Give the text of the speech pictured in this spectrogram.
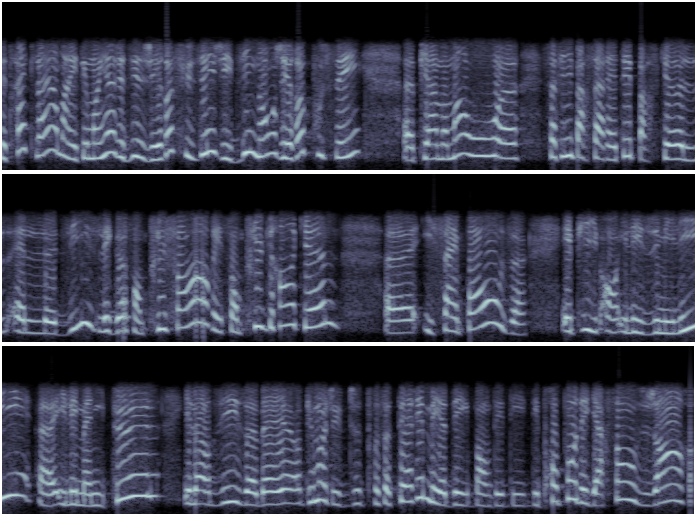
c'est très clair dans les témoignages, elles disent j'ai refusé, j'ai dit non, j'ai repoussé, euh, puis à un moment où ça finit par s'arrêter parce qu'elles le disent, les gars sont plus forts, ils sont plus grands qu'elles. Euh, ils s'imposent et puis ils les humilient, euh, ils les manipulent, ils leur disent euh, ben euh, puis moi j'ai trouvé ça terrible mais il y a des bon des, des, des propos des garçons du genre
